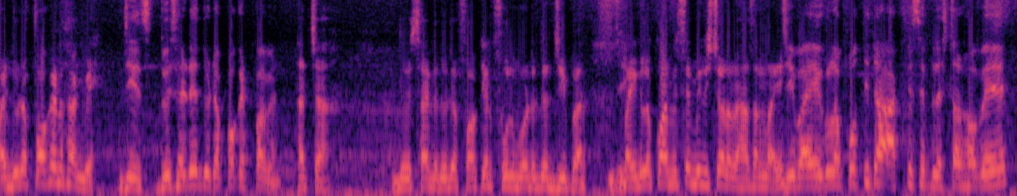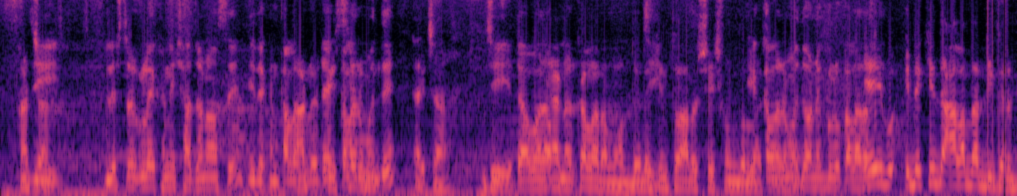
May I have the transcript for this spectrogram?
ভাই দুটো পকেট থাকবে? জি দুই সাইডে দুইটা পকেট পাবেন। আচ্ছা দুই সাইডে দুটো পকেট ফুল বডিতে জিপার ভাই এগুলো কয় পিসে বিলিস্টার হবে হাসান ভাই? জি ভাই এগুলা প্রতিটা আট পিসে ব্লেস্টার হবে। আচ্ছা। জি ব্লেস্টারগুলো এখানে সাজানো আছে। এই দেখেন কালারগুলো আট এটা এক কালারের মধ্যে। আচ্ছা। জি এটা আবার আপনার কালারের মধ্যে এটা কিন্তু আরও সেই সুন্দর লাগছে কালারের মধ্যে অনেকগুলো কালার আছে। এটা কিন্তু আলাদা ডিফারেন্ট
